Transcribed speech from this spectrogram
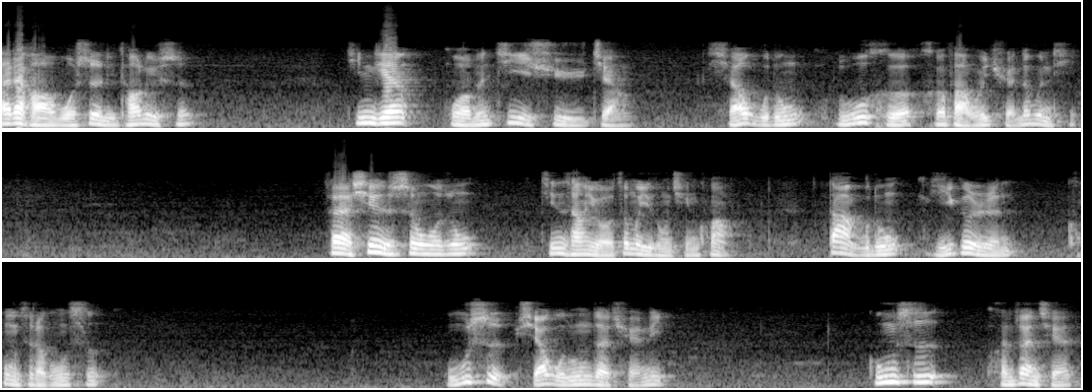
大家好，我是李涛律师。今天我们继续讲小股东如何合法维权的问题。在现实生活中，经常有这么一种情况：大股东一个人控制了公司，无视小股东的权利。公司很赚钱，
